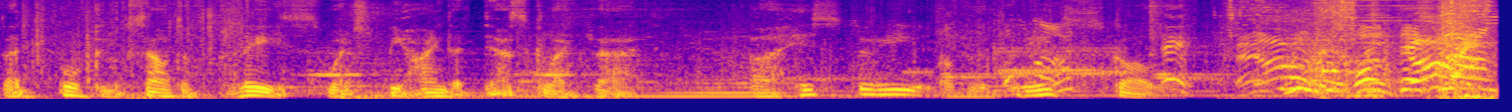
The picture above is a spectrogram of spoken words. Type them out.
That book looks out of place wedged behind a desk like that. A history of the great scholar. Won't take long!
